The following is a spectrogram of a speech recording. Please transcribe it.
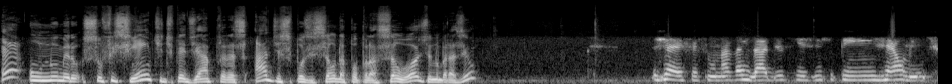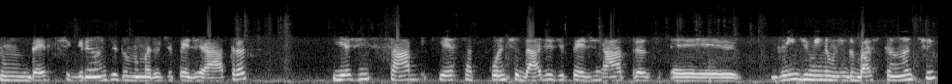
é um número suficiente de pediatras à disposição da população hoje no Brasil? Jefferson, na verdade, assim, a gente tem realmente um déficit grande do número de pediatras e a gente sabe que essa quantidade de pediatras é, vem diminuindo bastante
